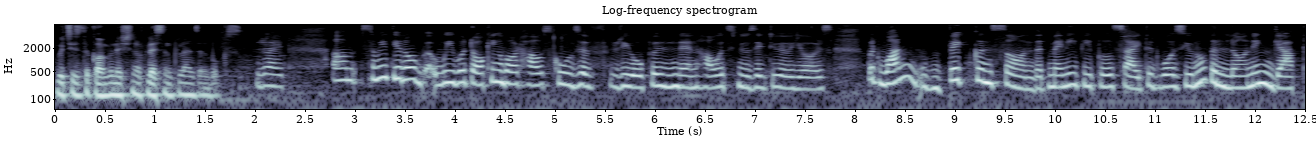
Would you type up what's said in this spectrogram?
which is the combination of lesson plans and books Right. Um, you know, we were talking about how schools have reopened and how it's music to your ears. But one big concern that many people cited was, you know, the learning gap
